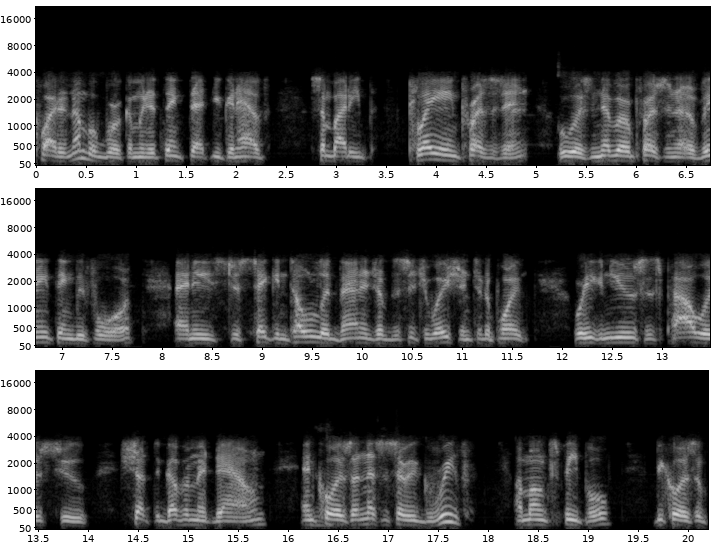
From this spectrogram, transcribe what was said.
quite a number of work. I mean, to think that you can have somebody playing president who was never a president of anything before, and he's just taking total advantage of the situation to the point where he can use his powers to shut the government down and mm-hmm. cause unnecessary grief amongst people because of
